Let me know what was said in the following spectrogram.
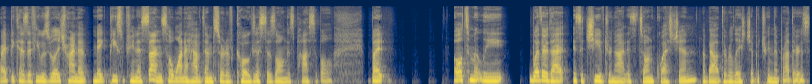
right? Because if he was really trying to make peace between his sons, he'll want to have them sort of coexist as long as possible. But ultimately, whether that is achieved or not is its own question about the relationship between the brothers.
